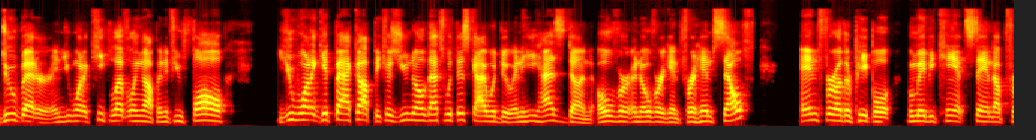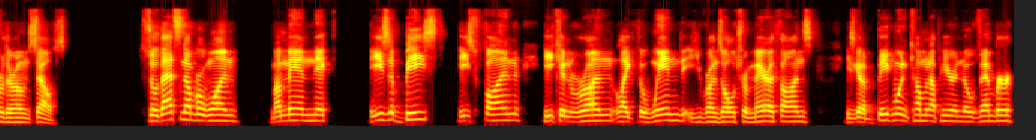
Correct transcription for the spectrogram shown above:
do better and you want to keep leveling up. And if you fall, you want to get back up because you know that's what this guy would do. And he has done over and over again for himself and for other people who maybe can't stand up for their own selves. So that's number one. My man, Nick, He's a beast. He's fun. He can run like the wind. He runs ultra marathons. He's got a big one coming up here in November.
